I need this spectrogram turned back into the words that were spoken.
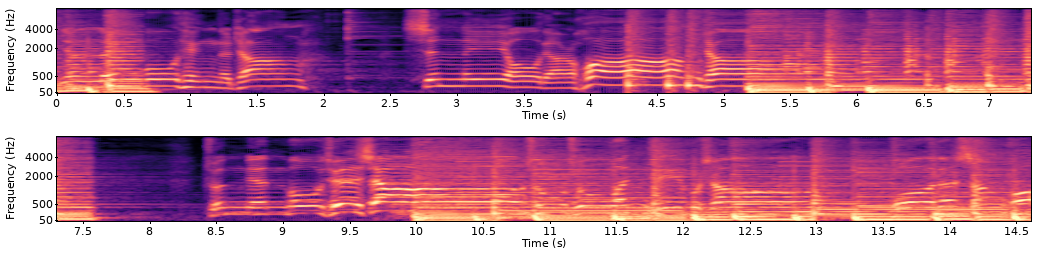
年龄不停的长，心里有点慌张。春眠不觉晓，处处问题不少，我的生活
